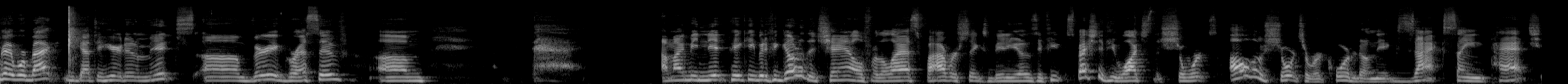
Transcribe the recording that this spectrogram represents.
Okay, we're back. You got to hear it in a mix. Um, very aggressive. Um, I might be nitpicky, but if you go to the channel for the last five or six videos, if you, especially if you watch the shorts, all those shorts are recorded on the exact same patch,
